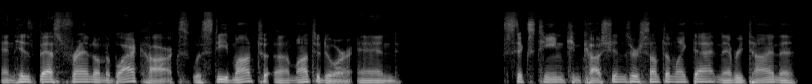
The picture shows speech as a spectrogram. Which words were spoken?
and his best friend on the Blackhawks was Steve Mont- uh, Montador, and 16 concussions or something like that. And every time the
